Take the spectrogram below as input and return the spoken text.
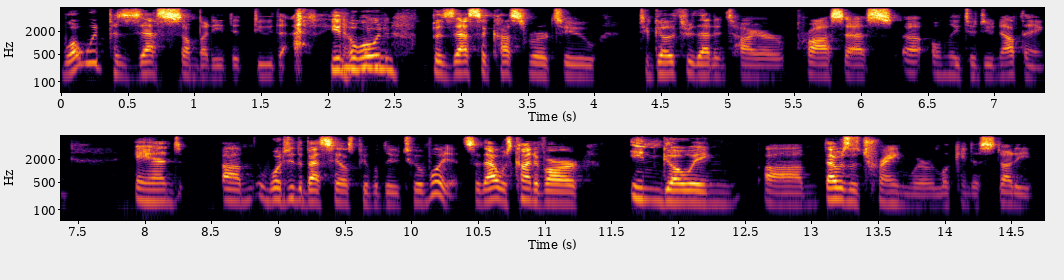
what would possess somebody to do that. You know, mm-hmm. what would mm-hmm. possess a customer to to go through that entire process uh, only to do nothing, and um, what do the best salespeople do to avoid it? So that was kind of our ingoing. Um, that was the train we were looking to study.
